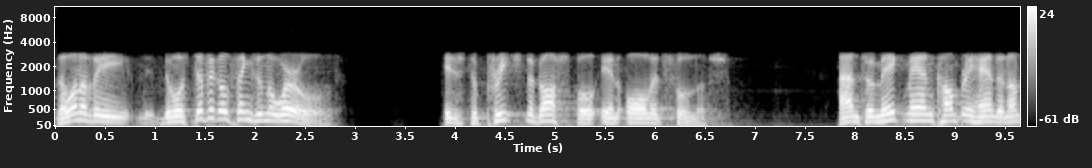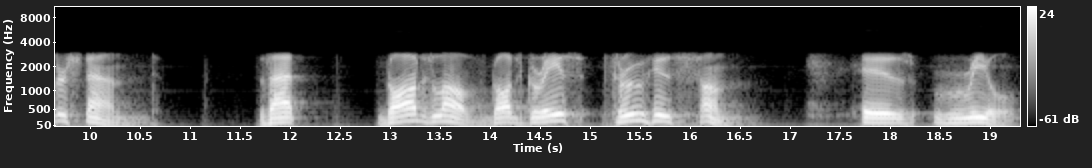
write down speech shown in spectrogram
The one of the, the most difficult things in the world is to preach the gospel in all its fullness. And to make men comprehend and understand that God's love, God's grace through His Son is real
